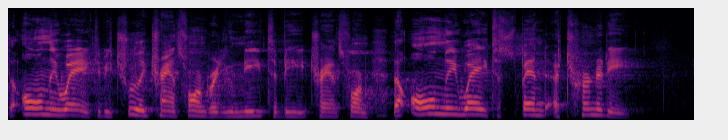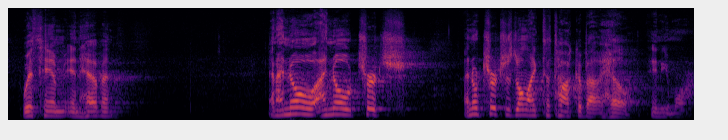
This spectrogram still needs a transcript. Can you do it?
The only way to be truly transformed where you need to be transformed. The only way to spend eternity with Him in heaven. And I know, I know church, I know churches don't like to talk about hell anymore.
